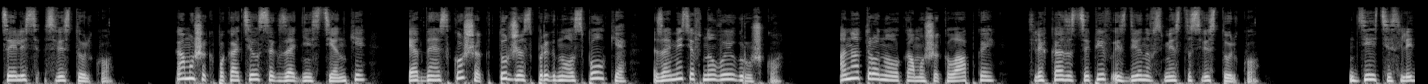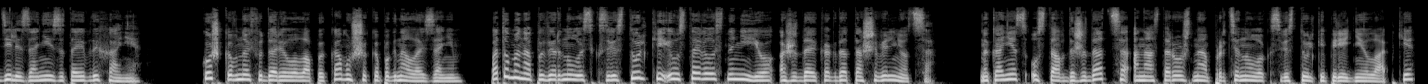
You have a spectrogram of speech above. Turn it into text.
целясь свистульку. Камушек покатился к задней стенке, и одна из кошек тут же спрыгнула с полки, заметив новую игрушку — она тронула камушек лапкой, слегка зацепив и сдвинув с места свистульку. Дети следили за ней, затаив дыхание. Кошка вновь ударила лапой камушек и погналась за ним. Потом она повернулась к свистульке и уставилась на нее, ожидая, когда та шевельнется. Наконец, устав дожидаться, она осторожно протянула к свистульке передние лапки,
